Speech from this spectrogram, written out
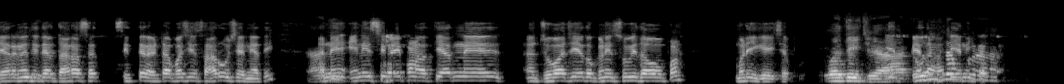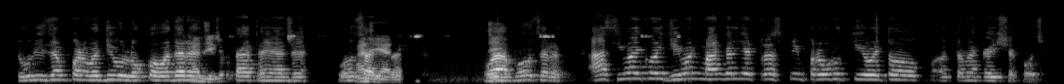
ત્યારે નથી ત્યારે ધારા સિત્તેર હટા પછી સારું છે ત્યાંથી. અને એની સિવાય પણ અત્યારને જોવા જઈએ તો ઘણી સુવિધાઓ પણ મળી ગઈ છે. વધી છે. આ ટુરિઝમ પણ વધ્યું લોકો વધારે જોતા થયા છે. બહુ સારી. વાહ બહુ સરસ. આ સિવાય કોઈ જીવન માંગલ્ય ટ્રસ્ટની પ્રવૃત્તિ હોય તો તમે કહી શકો છો.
